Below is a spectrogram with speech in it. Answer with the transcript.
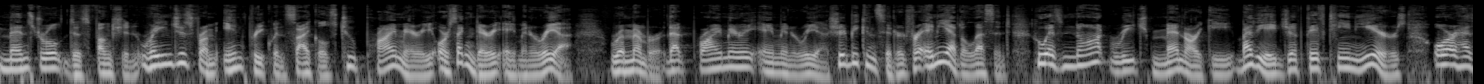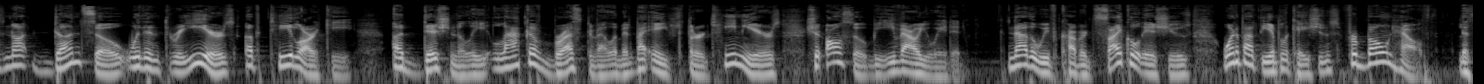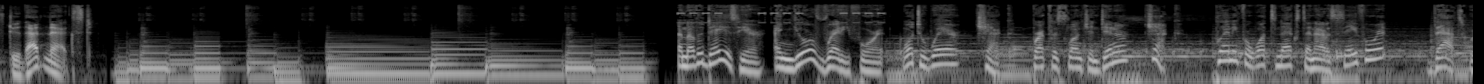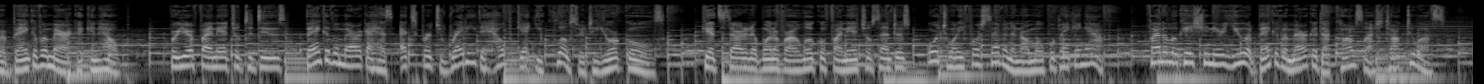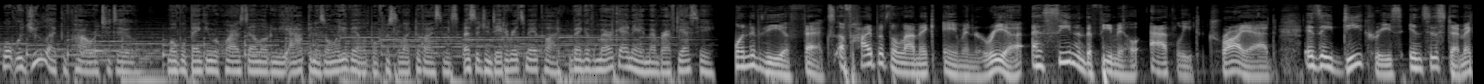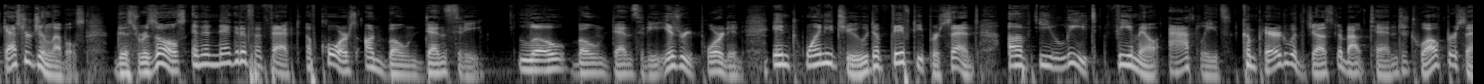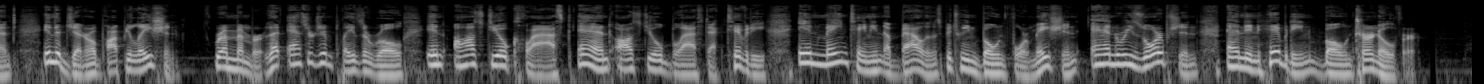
Menstrual dysfunction ranges from infrequent cycles to primary or secondary amenorrhea. Remember that primary amenorrhea should be considered for any adolescent who has not reached menarche by the age of 15 years or has not done so within three years of thelarche. Additionally, lack of breast development by age 13 years should also be evaluated. Now that we've covered cycle issues, what about the implications for bone health? Let's do that next. Another day is here, and you're ready for it. What to wear? Check. Breakfast, lunch, and dinner? Check. Planning for what's next and how to save for it? That's where Bank of America can help. For your financial to dos, Bank of America has experts ready to help get you closer to your goals. Get started at one of our local financial centers or 24-7 in our mobile banking app. Find a location near you at bankofamerica.com slash talk to us. What would you like the power to do? Mobile banking requires downloading the app and is only available for select devices. Message and data rates may apply. Bank of America and a member FDIC. One of the effects of hypothalamic amenorrhea, as seen in the female athlete triad, is a decrease in systemic estrogen levels. This results in a negative effect, of course, on bone density low bone density is reported in 22 to 50% of elite female athletes compared with just about 10 to 12% in the general population. Remember that estrogen plays a role in osteoclast and osteoblast activity in maintaining a balance between bone formation and resorption and inhibiting bone turnover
